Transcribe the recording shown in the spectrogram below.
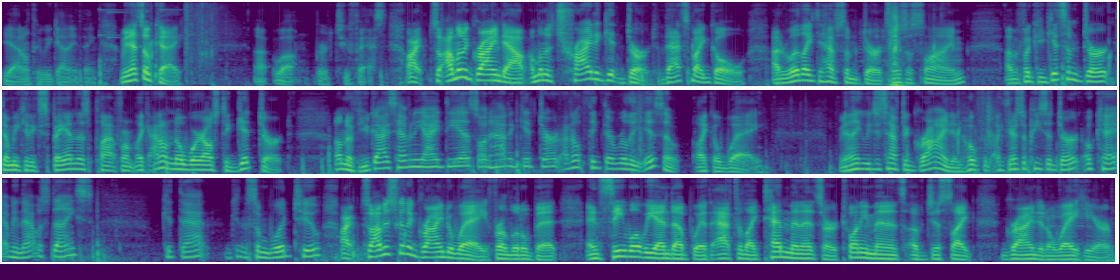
Yeah, I don't think we got anything. I mean, that's okay. Uh, well, we're too fast. All right, so I'm going to grind out. I'm going to try to get dirt. That's my goal. I'd really like to have some dirt. There's a slime. Um, if I could get some dirt, then we could expand this platform. Like, I don't know where else to get dirt. I don't know if you guys have any ideas on how to get dirt. I don't think there really is a like a way. I, mean, I think we just have to grind and hope for, like, there's a piece of dirt. Okay, I mean, that was nice. Get that. getting some wood too. All right, so I'm just going to grind away for a little bit and see what we end up with after like 10 minutes or 20 minutes of just like grinding away here.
